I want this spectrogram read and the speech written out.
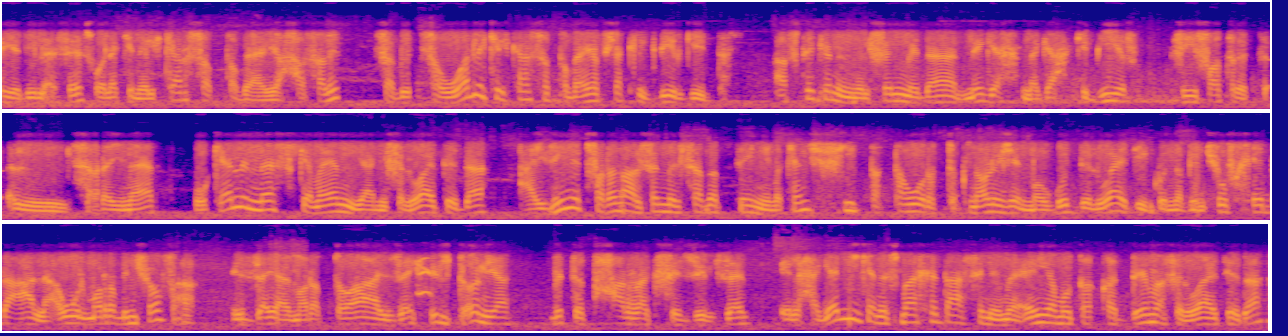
هي دي الأساس ولكن الكارثة الطبيعية حصلت فبتصور لك الكارثة الطبيعية بشكل كبير جدا. أفتكر إن الفيلم ده نجح نجاح كبير في فترة السبعينات وكان الناس كمان يعني في الوقت ده عايزين يتفرجوا على الفيلم لسبب تاني. ما كانش فيه التطور التكنولوجي الموجود دلوقتي. كنا بنشوف خدعة لأول مرة بنشوفها. إزاي عمارة بتقع؟ إزاي الدنيا؟ بتتحرك في الزلزال الحاجات دي كان اسمها خدعة سينمائية متقدمة في الوقت ده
